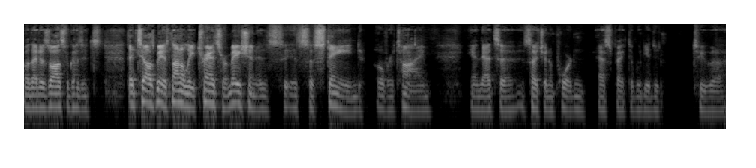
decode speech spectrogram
Well, that is also because it's that tells me it's not only transformation; it's it's sustained over time, and that's a such an important aspect that we need to to uh,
